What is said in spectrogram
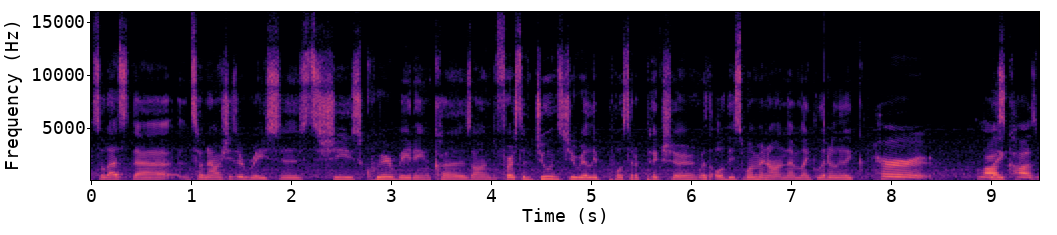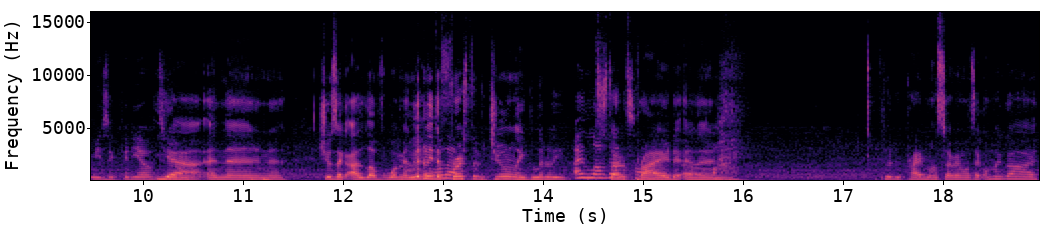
So that's that. So now she's a racist. She's queer baiting because on the first of June she really posted a picture with all these women on them, like literally like her Lost Like- Cause music video. Too. Yeah, and then she was like, "I love women." I Literally, the that. first of June, like literally, I love start of Pride, and then literally Pride Month. So everyone's like, "Oh my god,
